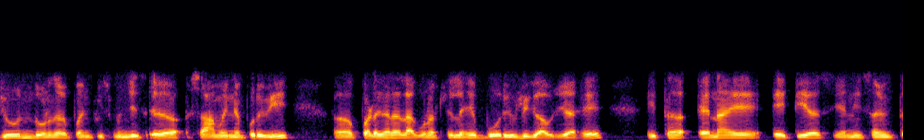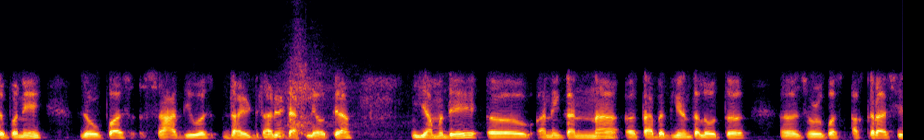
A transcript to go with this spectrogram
जून दोन हजार पंचवीस म्हणजे सहा महिन्यापूर्वी अ, पडघ्याला लागून असलेलं हे बोरिवली गाव जे आहे इथं एन आय ए एटीएस यांनी संयुक्तपणे जवळपास सहा दिवस धाडी टाकल्या होत्या. यामध्ये अनेकांना ताब्यात घेण्यात आलं होतं. जवळपास अकराशे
